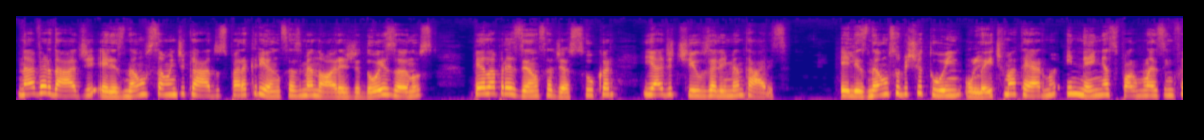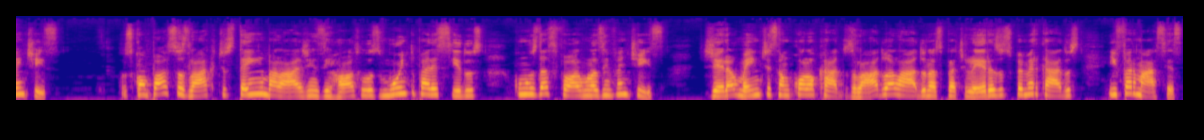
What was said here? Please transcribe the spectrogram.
na verdade, eles não são indicados para crianças menores de dois anos pela presença de açúcar e aditivos alimentares. Eles não substituem o leite materno e nem as fórmulas infantis. Os compostos lácteos têm embalagens e rótulos muito parecidos com os das fórmulas infantis. Geralmente são colocados lado a lado nas prateleiras dos supermercados e farmácias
